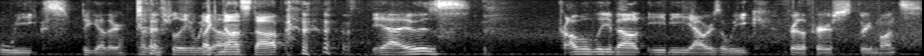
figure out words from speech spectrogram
weeks together. Eventually, we like uh, nonstop. yeah, it was probably about 80 hours a week for the first three months.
